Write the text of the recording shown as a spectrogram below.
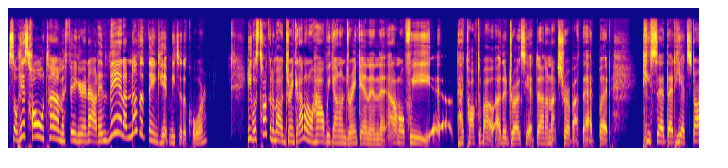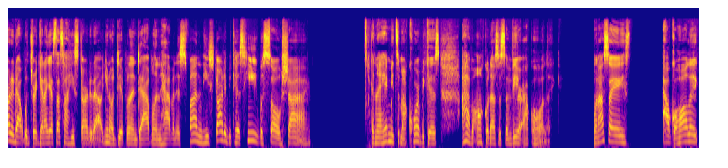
So his whole time of figuring out. And then another thing hit me to the core. He was talking about drinking. I don't know how we got on drinking, and I don't know if we uh, had talked about other drugs he had done. I'm not sure about that. But he said that he had started out with drinking. I guess that's how he started out, you know, dipping and dabbling, having his fun. And he started because he was so shy. And that hit me to my core because I have an uncle that's a severe alcoholic. When I say alcoholic,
